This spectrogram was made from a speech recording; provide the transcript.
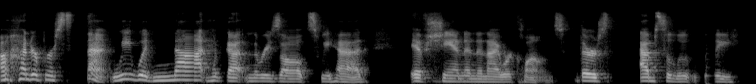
A hundred percent. We would not have gotten the results we had if Shannon and I were clones. There's absolutely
